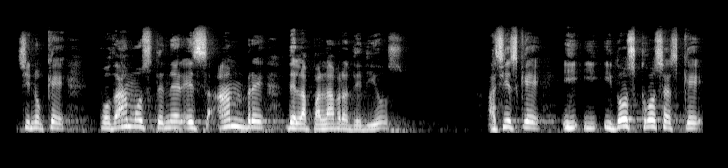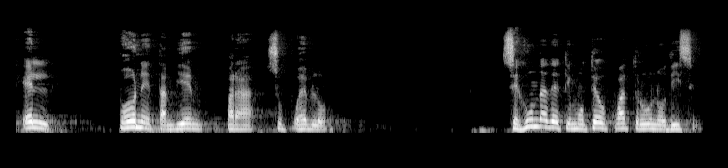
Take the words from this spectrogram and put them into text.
sino que podamos tener esa hambre de la palabra de Dios. Así es que, y, y dos cosas que Él pone también para su pueblo. Segunda de Timoteo 4.1 dice,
